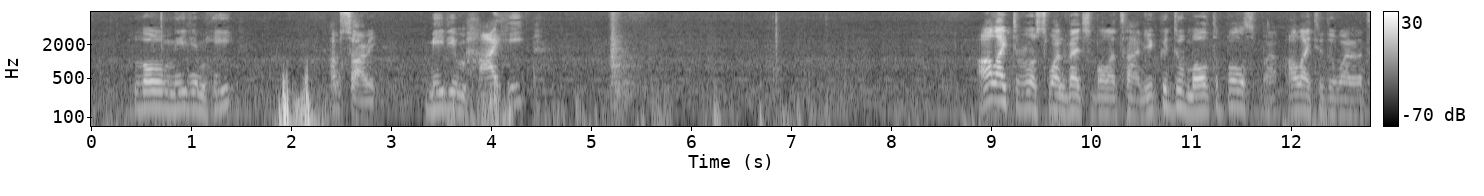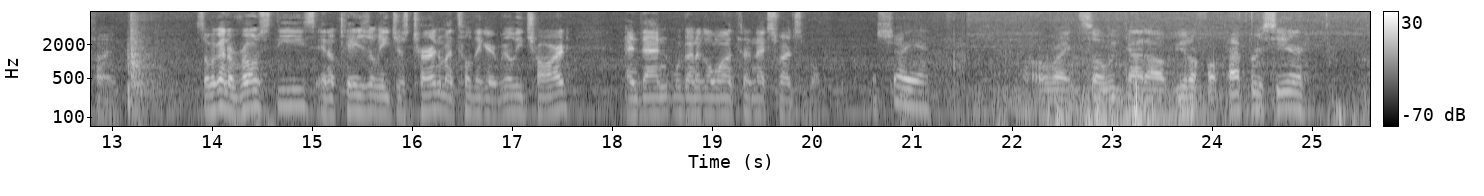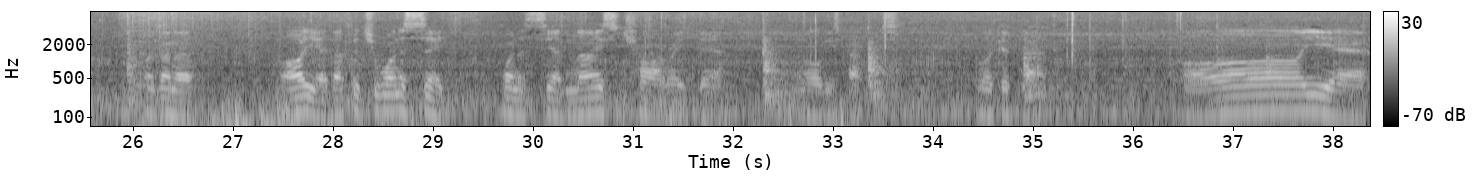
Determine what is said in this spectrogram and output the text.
low medium heat. I'm sorry, medium high heat. I like to roast one vegetable at a time. You could do multiples, but I like to do one at a time. So we're gonna roast these and occasionally just turn them until they get really charred. And then we're gonna go on to the next vegetable. I'll show you. All right, so we got our beautiful peppers here. We're gonna, oh yeah, that's what you wanna see. Want to see a nice char right there all these peppers. Look at that. Oh yeah.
